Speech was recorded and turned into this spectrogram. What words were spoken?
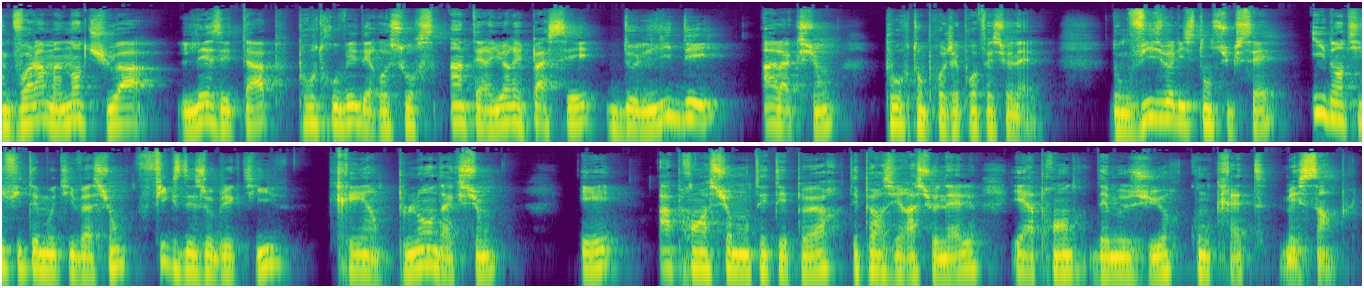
Donc voilà, maintenant tu as les étapes pour trouver des ressources intérieures et passer de l'idée à l'action pour ton projet professionnel. Donc visualise ton succès, identifie tes motivations, fixe des objectifs, crée un plan d'action et apprends à surmonter tes peurs, tes peurs irrationnelles et à prendre des mesures concrètes mais simples.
